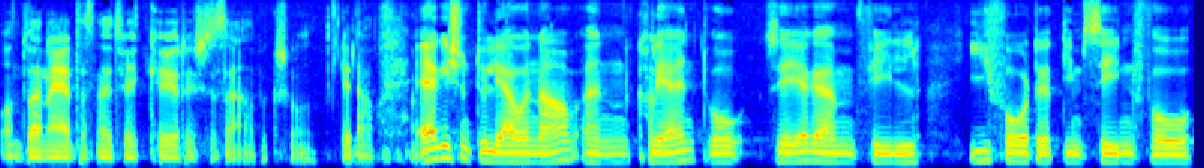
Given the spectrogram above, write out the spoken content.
Und wenn er das nicht will hören, ist er selber geschuld. Genau. Er ist natürlich auch ein, ein Klient, der sehr ähm, viel einfordert im Sinn von,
